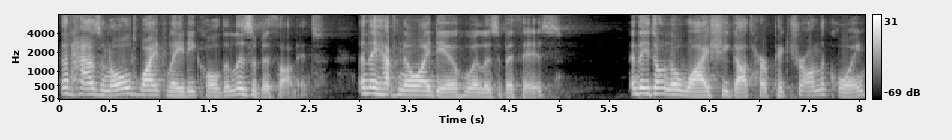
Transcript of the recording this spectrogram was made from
that has an old white lady called Elizabeth on it. And they have no idea who Elizabeth is. And they don't know why she got her picture on the coin.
